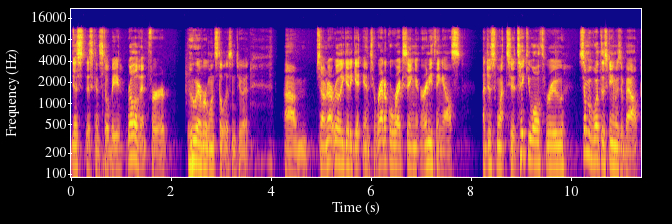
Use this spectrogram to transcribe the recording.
this this can still be relevant for whoever wants to listen to it. Um, so I'm not really going to get into radical rexing or anything else. I just want to take you all through some of what this game is about,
